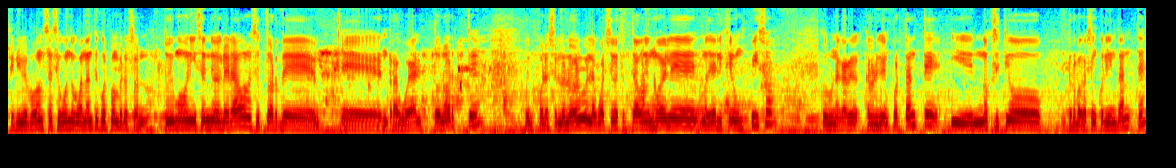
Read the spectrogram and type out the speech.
Felipe Ponce, segundo comandante del Cuerpo Bomberos Horno. Tuvimos un incendio declarado en el sector de eh, Alto Norte, en Población Lo Largo, en la cual se afectado un inmueble, material ligero, un piso, con una carga calórica importante y no existió propagación colindante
